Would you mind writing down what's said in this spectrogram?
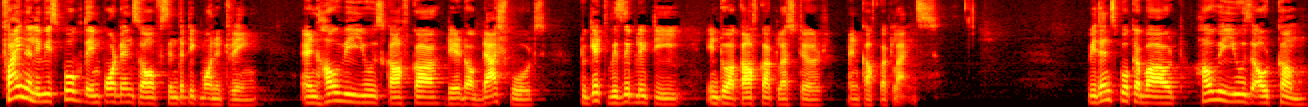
Finally, we spoke the importance of synthetic monitoring and how we use Kafka Datadog dashboards to get visibility into our Kafka cluster and Kafka clients. We then spoke about how we use the outcome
